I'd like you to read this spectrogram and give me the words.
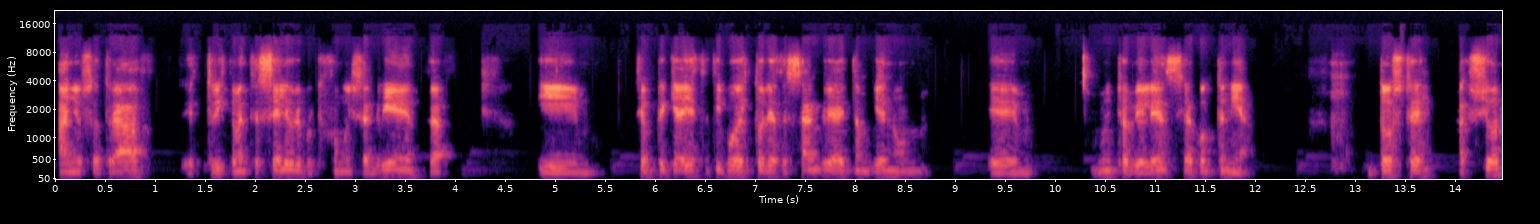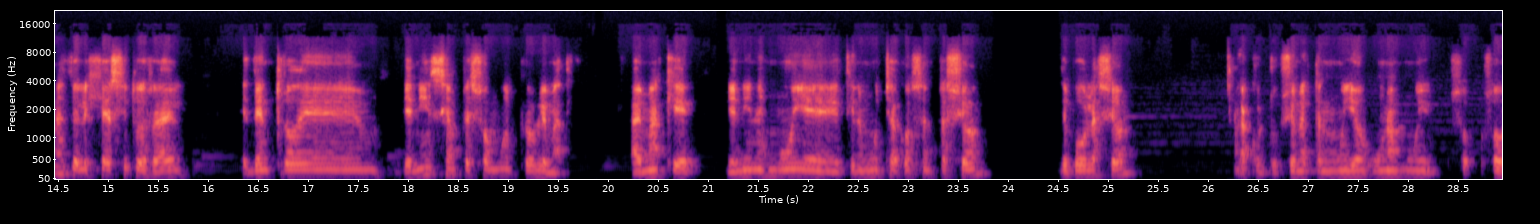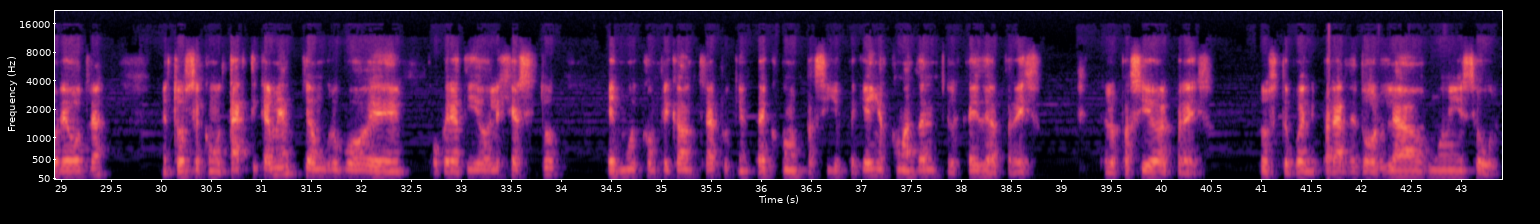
años atrás, es tristemente célebre porque fue muy sangrienta. Y siempre que hay este tipo de historias de sangre hay también un, eh, mucha violencia contenida. Entonces, acciones del ejército de Israel dentro de Jenin siempre son muy problemáticas. Además que Jenin es muy, eh, tiene mucha concentración de población las construcciones están muy unas muy sobre otras. Entonces, como tácticamente a un grupo de operativos del ejército es muy complicado entrar porque entrar como en pasillos pequeños, como andar entre las calles de Valparaíso, de los pasillos de Valparaíso. Entonces te pueden disparar de todos lados, muy inseguro.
